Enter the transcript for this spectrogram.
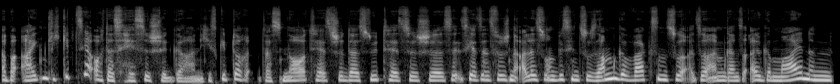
Aber eigentlich gibt es ja auch das Hessische gar nicht. Es gibt doch das Nordhessische, das Südhessische. Es ist jetzt inzwischen alles so ein bisschen zusammengewachsen zu also einem ganz allgemeinen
